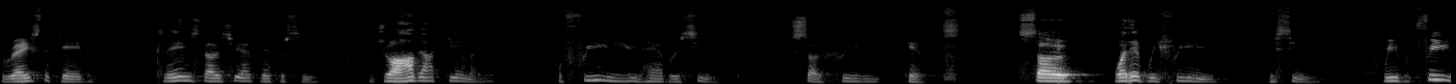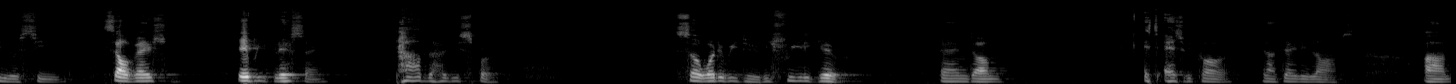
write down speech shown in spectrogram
raise the dead, cleanse those who have leprosy, drive out demons. For freely you have received, so freely give. So, what have we freely received? We've freely received salvation, every blessing, power of the Holy Spirit, so, what do we do? We freely give. And um, it's as we go in our daily lives. Um,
